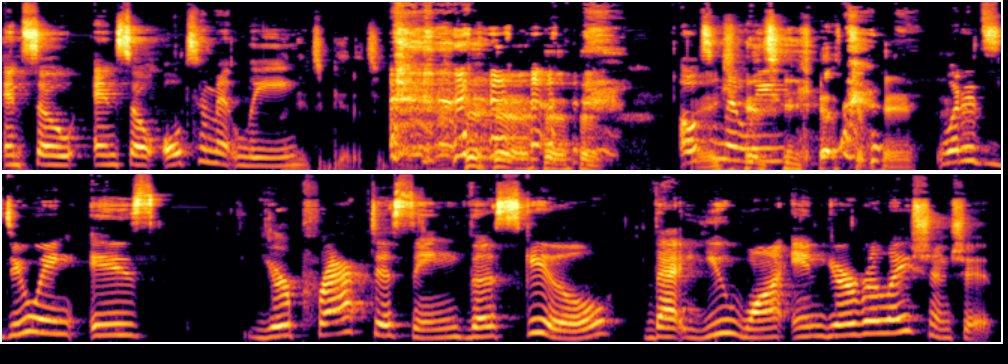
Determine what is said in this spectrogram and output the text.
and so and so I ultimately need to get it together. ultimately Get it together, what it's doing is you're practicing the skill that you want in your relationship.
